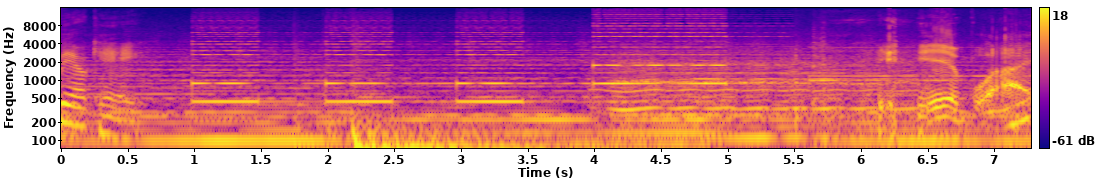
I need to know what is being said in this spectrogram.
Be okay. yeah, boy.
